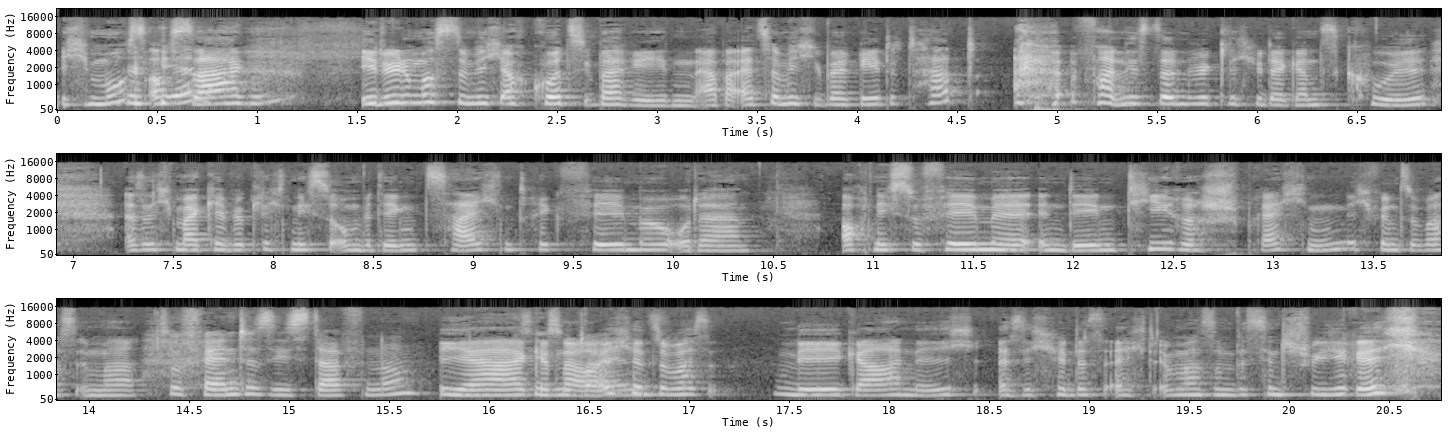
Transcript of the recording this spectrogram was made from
Ich muss auch Ja. sagen, Edwin musste mich auch kurz überreden, aber als er mich überredet hat, fand ich es dann wirklich wieder ganz cool. Also ich mag ja wirklich nicht so unbedingt Zeichentrickfilme oder auch nicht so Filme, in denen Tiere sprechen. Ich finde sowas immer, So Fantasy-Stuff, ne? ja, so genau, ich finde sowas, nee, gar nicht. Also ich finde das echt immer so ein bisschen schwierig.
